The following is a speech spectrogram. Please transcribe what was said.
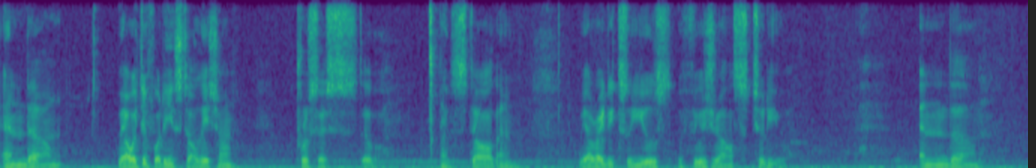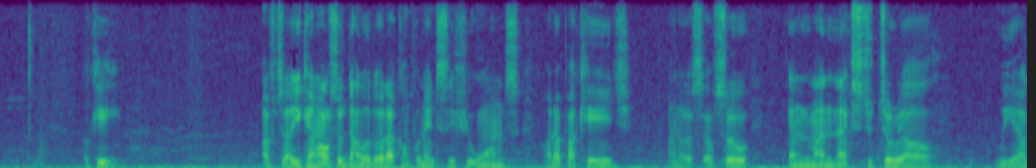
And um, we are waiting for the installation process to install and we are ready to use Visual Studio. And uh, okay. After you can also download other components if you want other package and other stuff. So in my next tutorial we are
